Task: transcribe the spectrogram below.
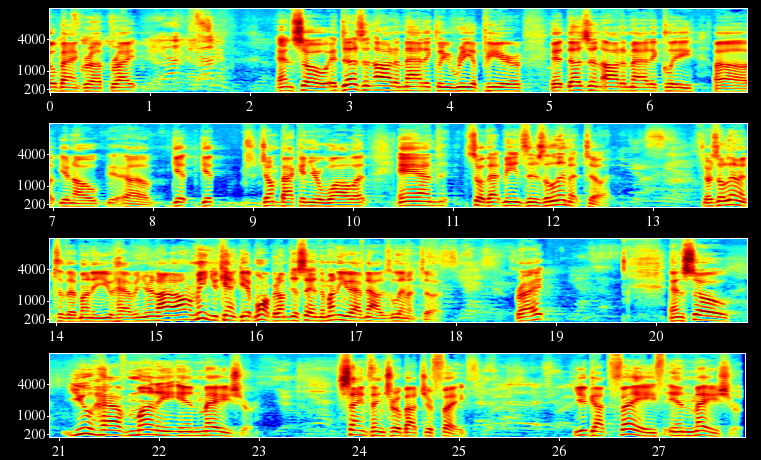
go bankrupt, right? And so it doesn't automatically reappear. It doesn't automatically, uh, you know, uh, get get jump back in your wallet. And so that means there's a limit to it. There's a limit to the money you have in your. I don't mean you can't get more, but I'm just saying the money you have now is a limit to it, right? And so you have money in measure. Same thing true about your faith. You got faith in measure,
